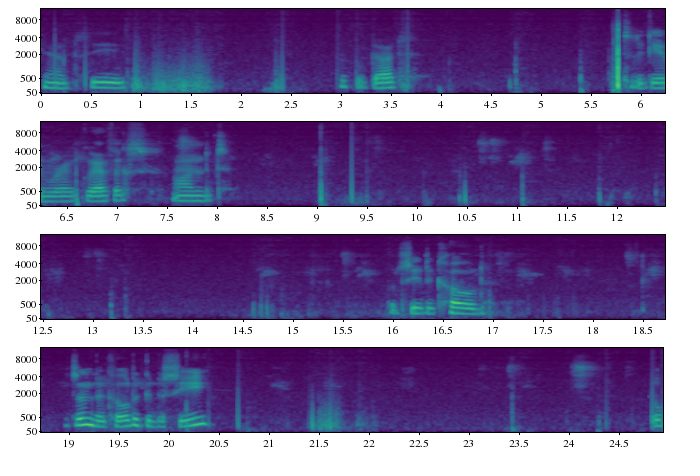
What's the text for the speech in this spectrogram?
Can't see. I forgot to the game right graphics on it. See the code. It's in the code, I can see. Oh,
